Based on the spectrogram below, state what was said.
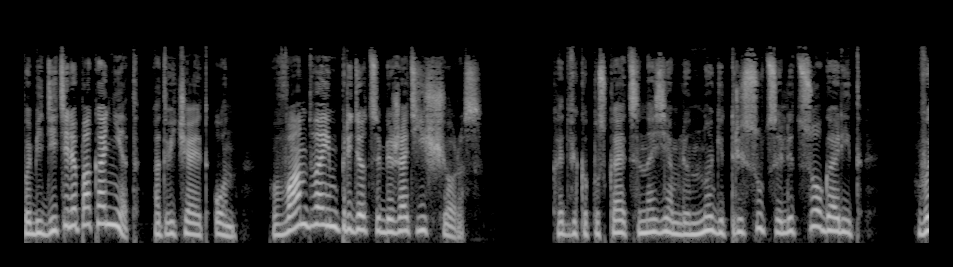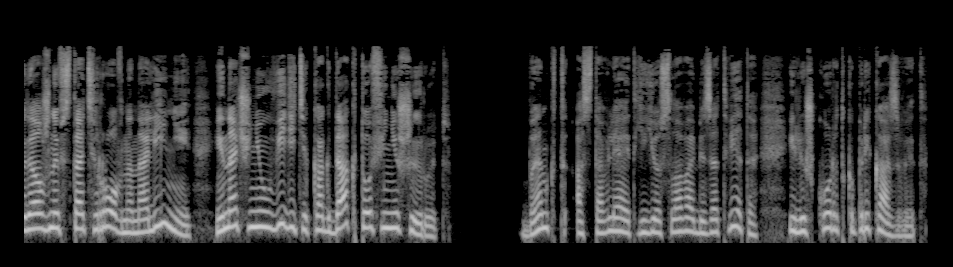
«Победителя пока нет», — отвечает он. «Вам двоим придется бежать еще раз». Хедвиг опускается на землю, ноги трясутся, лицо горит. «Вы должны встать ровно на линии, иначе не увидите, когда кто финиширует». Бенгт оставляет ее слова без ответа и лишь коротко приказывает.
